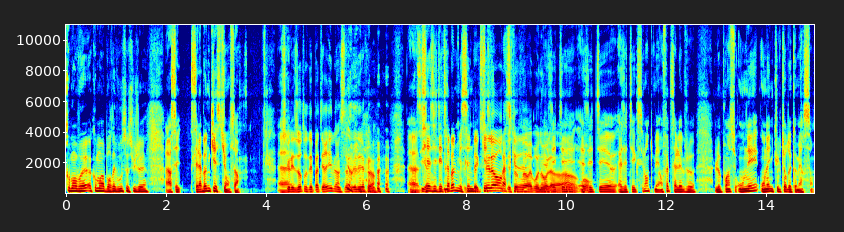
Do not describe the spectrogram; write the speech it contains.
comment, comment abordez-vous ce sujet? Alors c'est la bonne question, ça. Parce que les autres n'étaient pas terribles, hein, ça veut dire euh, Si elles étaient très bonnes, mais c'est une bonne question parce que et Bruno, elles, étaient, elles, étaient, euh, elles, étaient, excellentes, mais en fait, ça lève le, point. On, est, on a une culture de commerçant.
